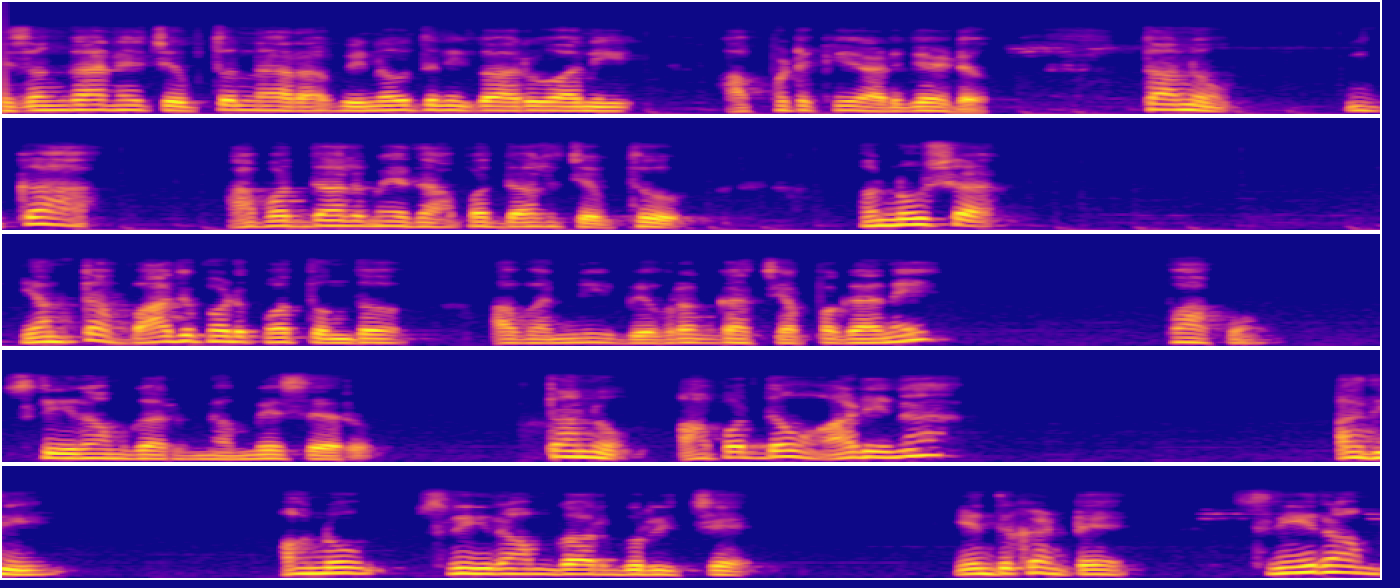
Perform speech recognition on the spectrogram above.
నిజంగానే చెప్తున్నారా వినోదిని గారు అని అప్పటికే అడిగాడు. తను ఇంకా అబద్ధాల మీద అబద్ధాలు చెప్తూ అనూష ఎంత బాధపడిపోతుందో అవన్నీ వివరంగా చెప్పగానే పాపం శ్రీరామ్ గారు నమ్మేశారు. తను అబద్ధం ఆడినా అది అను శ్రీరామ్ గారి గురించే. ఎందుకంటే శ్రీరామ్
